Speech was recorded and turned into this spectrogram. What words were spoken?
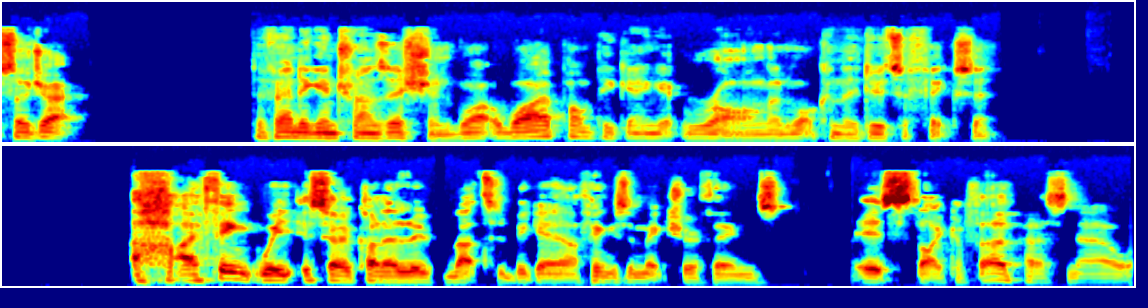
So, Jack, defending in transition, why, why are Pompey getting it wrong, and what can they do to fix it? I think we so kind of looping back to the beginning. I think it's a mixture of things. It's like a third personnel,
